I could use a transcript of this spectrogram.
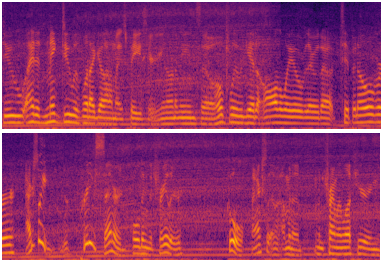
do I had to make do with what I got on my space here, you know what I mean? So hopefully we get all the way over there without tipping over. Actually, we're pretty centered holding the trailer. Cool. Actually, I'm gonna I'm gonna try my luck here and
